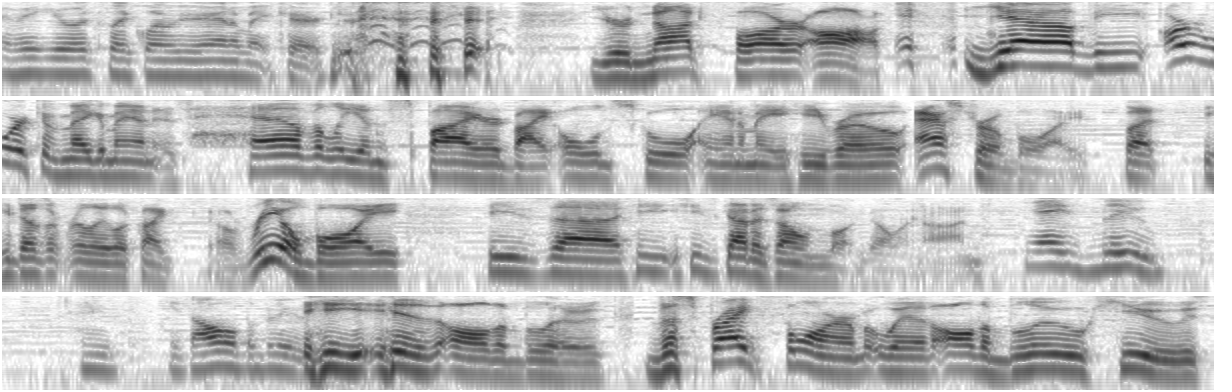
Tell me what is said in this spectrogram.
I think he looks like one of your anime characters. You're not far off. yeah, the artwork of Mega Man is heavily inspired by old school anime hero Astro Boy, but he doesn't really look like a real boy. He's uh, he he's got his own look going on. Yeah, he's blue. He's he's all the blues. He is all the blues. The sprite form with all the blue hues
